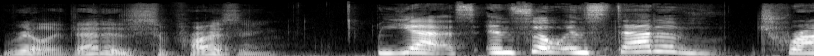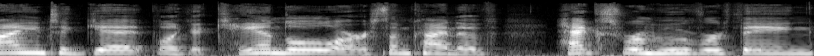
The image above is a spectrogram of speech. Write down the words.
Really? That is surprising. Yes. And so instead of trying to get like a candle or some kind of hex remover thing,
